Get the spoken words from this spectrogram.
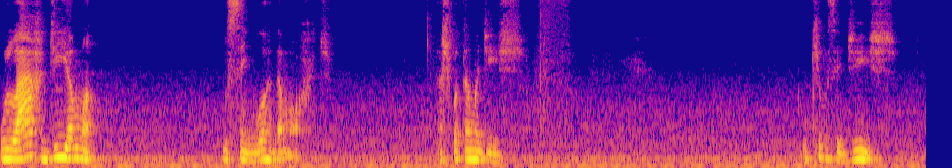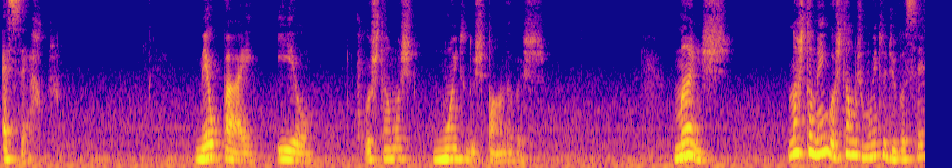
o lar de Yama, do Senhor da Morte. Ashwatthama diz: O que você diz é certo. Meu pai e eu gostamos muito dos pândavas. Mães, nós também gostamos muito de você.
